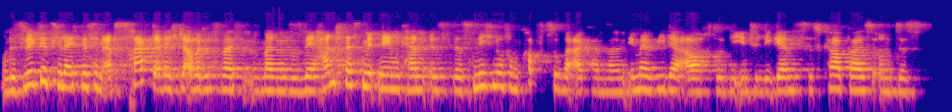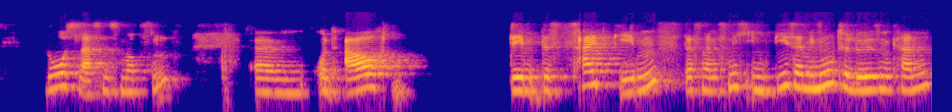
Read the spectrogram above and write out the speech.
Und es wirkt jetzt vielleicht ein bisschen abstrakt, aber ich glaube, das, was man so sehr handfest mitnehmen kann, ist, das nicht nur vom Kopf zu beackern, sondern immer wieder auch so die Intelligenz des Körpers und des Loslassens nutzen. Ähm, und auch dem, des Zeitgebens, dass man es nicht in dieser Minute lösen kann,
